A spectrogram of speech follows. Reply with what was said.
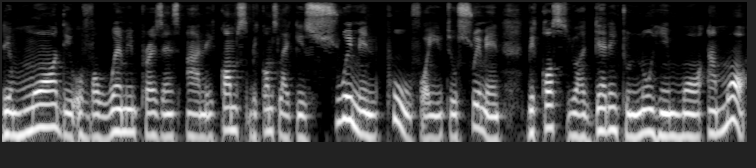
the more the overwhelming presence and it comes becomes like a swimming pool for you to swim in because you are getting to know him more and more.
